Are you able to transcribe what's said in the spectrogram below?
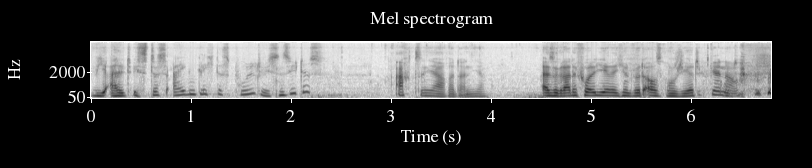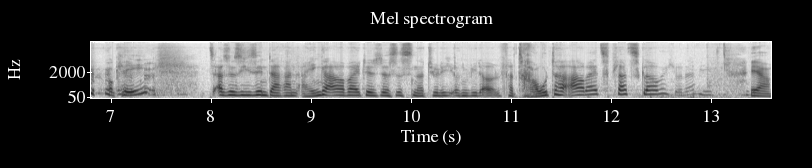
Wie alt ist das eigentlich, das Pult? Wissen Sie das? 18 Jahre dann, ja. Also gerade volljährig und wird ausrangiert. Genau. Gut. Okay. Also Sie sind daran eingearbeitet. Das ist natürlich irgendwie ein vertrauter Arbeitsplatz, glaube ich, oder? Ja,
